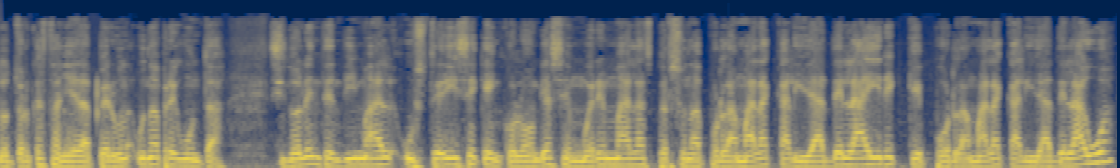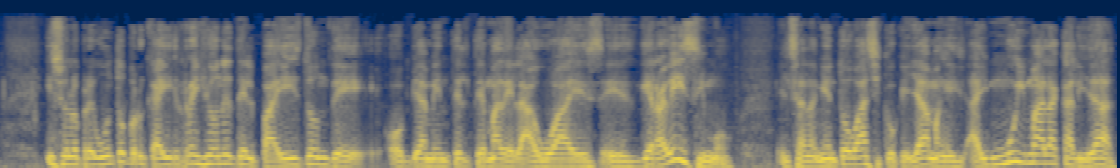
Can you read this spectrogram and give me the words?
Doctor Castañeda, pero una, pregunta, si no le entendí mal, usted dice que en Colombia se mueren más las personas por la mala calidad del aire que por la mala calidad del agua, y se lo pregunto porque hay regiones del país donde obviamente el tema del agua es, gravísimo, el saneamiento básico que llaman, hay muy mala calidad.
